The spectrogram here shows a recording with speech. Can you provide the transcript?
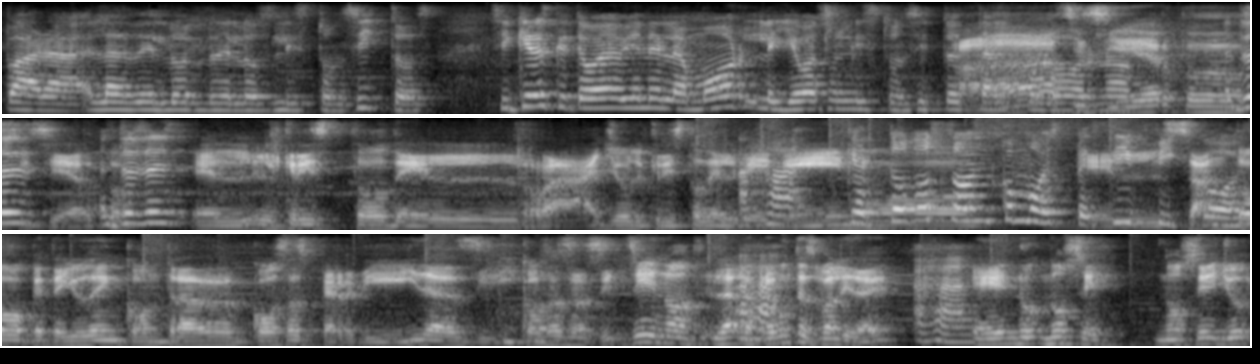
para la de los de los listoncitos. Si quieres que te vaya bien el amor, le llevas un listoncito de tal Ah, color, sí, ¿no? cierto, Entonces- sí, cierto. entonces- el, el Cristo del rayo, el Cristo del Ajá, veneno. que todos son como El específicos. santo que te ayuda a encontrar cosas perdidas y cosas así. Sí, no, la, pregunta es válida, ¿eh? Ajá. Eh, no, no sé, no sé, yo,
